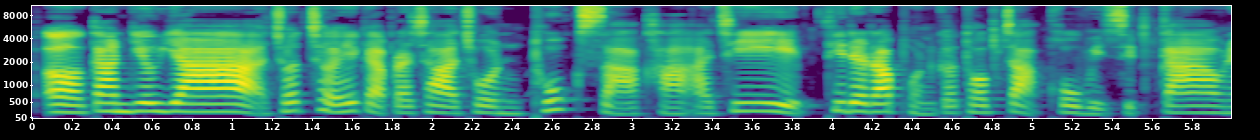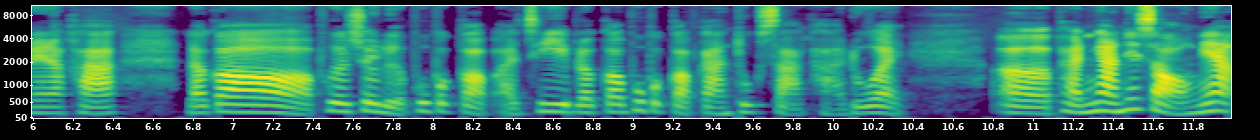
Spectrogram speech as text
เออ การเยียวยาชดเชยให้กับประชาชนทุกสาขาอาชีพ ที่ได้รับผลกระทบจากโควิด -19 เนี่ยนะคะ แล้วก็เพื่อช่วยเหลือผู้ประกอบอาชีพ แล้วก็ผู้ประกอบการทุกสาขาด้วยเอ่อแผนงานที่2เนี่ย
